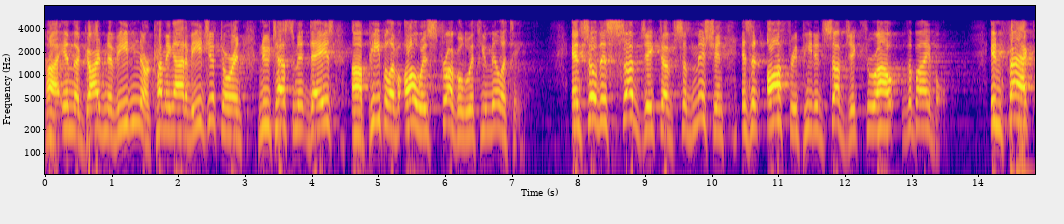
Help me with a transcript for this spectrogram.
uh, in the Garden of Eden or coming out of Egypt or in New Testament days, uh, people have always struggled with humility. And so, this subject of submission is an oft repeated subject throughout the Bible. In fact,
